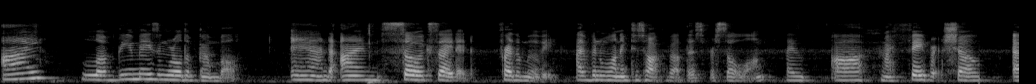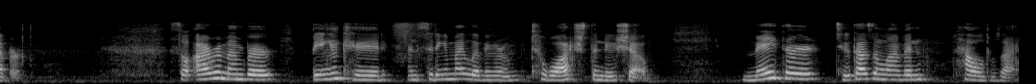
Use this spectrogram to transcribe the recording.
I love The Amazing World of Gumball, and I'm so excited for the movie. I've been wanting to talk about this for so long. I uh my favorite show ever. So I remember being a kid and sitting in my living room to watch the new show. May 3rd, 2011. How old was I?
